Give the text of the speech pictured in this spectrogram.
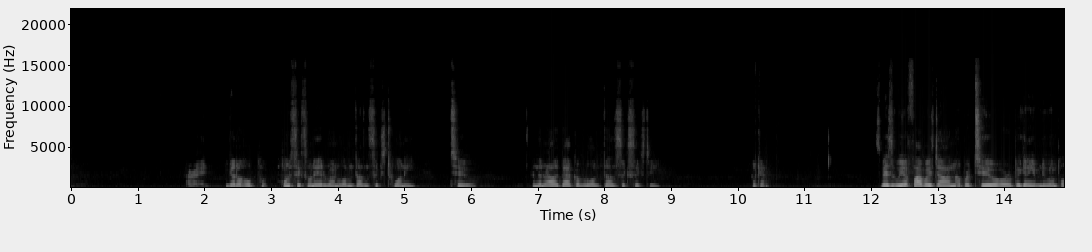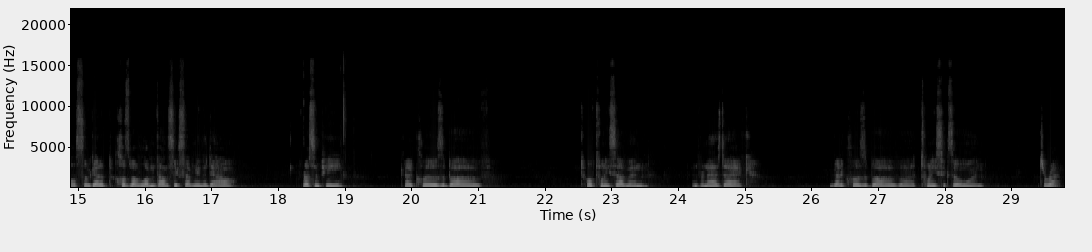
All right, we got a whole 0.618 around 11,622, and then rally back over 11,660. Okay. So basically, we have five waves down, upward two, or beginning of a new impulse. So we got to close above 11,670 in the Dow. For S&P, Got to close above 1227. And for NASDAQ, we got to close above uh, 2601. It's a wrap.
